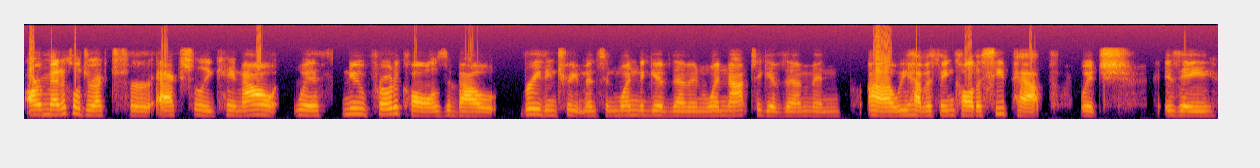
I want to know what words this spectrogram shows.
our medical director actually came out with new protocols about breathing treatments and when to give them and when not to give them. And uh, we have a thing called a CPAP, which is a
